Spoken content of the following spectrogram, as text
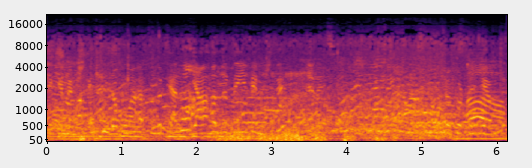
çekememiştik. Lokma atılırken. Yağ hazır değil demişti. Evet. Röportaj yaptık.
